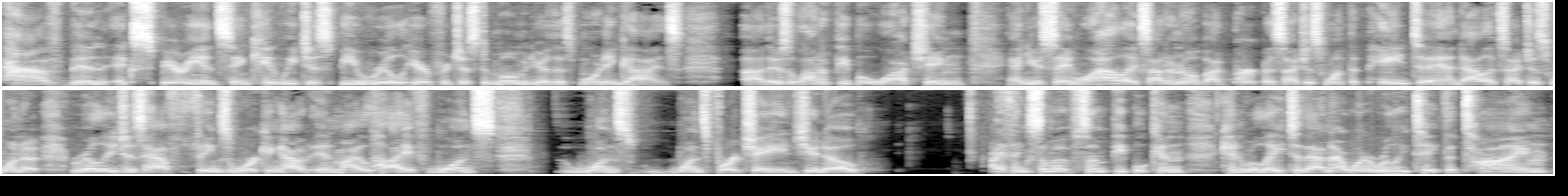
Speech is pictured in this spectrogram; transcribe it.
have been experiencing. Can we just be real here for just a moment here this morning, guys? Uh, there's a lot of people watching and you're saying, well, Alex, I don't know about purpose. I just want the pain to end. Alex, I just want to really just have things working out in my life once, once, once for a change, you know? I think some of some people can can relate to that, and I want to really take the time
